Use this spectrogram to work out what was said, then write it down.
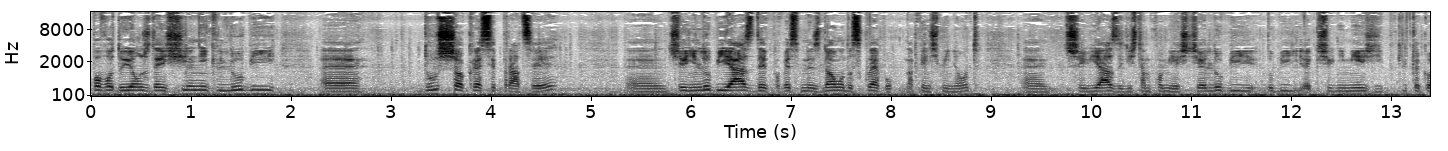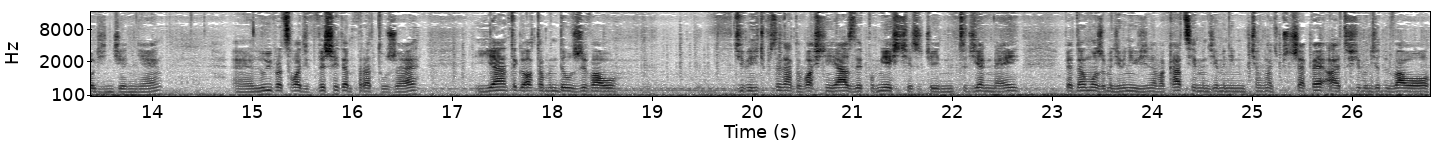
powodują, że ten silnik lubi e, dłuższe okresy pracy, e, czyli nie lubi jazdy powiedzmy z domu do sklepu na 5 minut, e, czyli jazdy gdzieś tam po mieście, lubi, lubi jak się nim jeździ kilka godzin dziennie, lubi pracować w wyższej temperaturze. Ja tego auta będę używał 90% to właśnie jazdy po mieście codziennej. Wiadomo, że będziemy nim jeździć na wakacje, będziemy nim ciągnąć przyczepę, ale to się będzie odbywało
